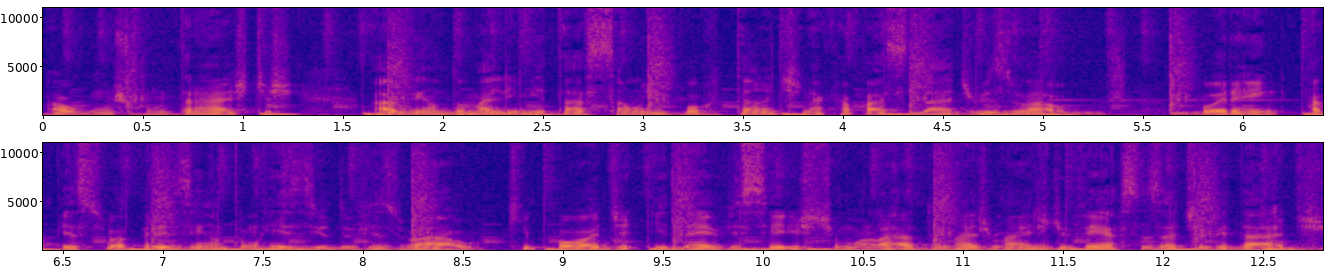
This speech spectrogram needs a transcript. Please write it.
alguns contrastes, havendo uma limitação importante na capacidade visual. Porém, a pessoa apresenta um resíduo visual que pode e deve ser estimulado nas mais diversas atividades,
